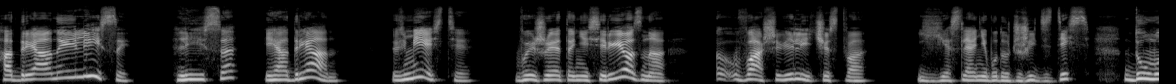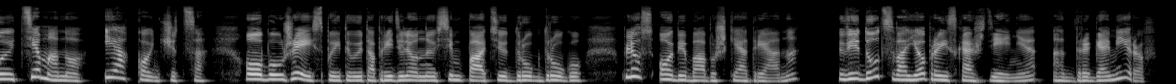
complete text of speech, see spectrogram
Адриана и Лисы. Лиса и Адриан вместе. Вы же это не серьезно, Ваше Величество? Если они будут жить здесь, думаю, тем оно и окончится. Оба уже испытывают определенную симпатию друг к другу, плюс обе бабушки Адриана ведут свое происхождение от Драгомиров.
